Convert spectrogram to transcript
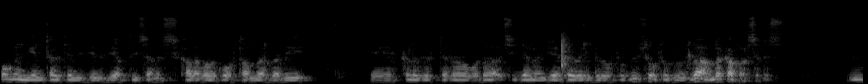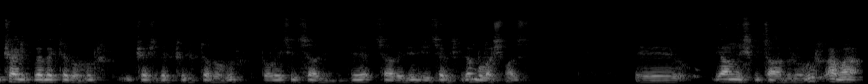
O gün genital temizliğinizi yaptıysanız kalabalık ortamlarda bir e, klozette, lavaboda sizden önce HPV'li biri oturduysa oturduğunuzda anında kaparsınız. 3 aylık bebekte de olur, 3 yaşındaki çocukta da olur. Dolayısıyla sadece, sadece cinsel ilişkiden bulaşmaz. E, yanlış bir tabir olur ama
